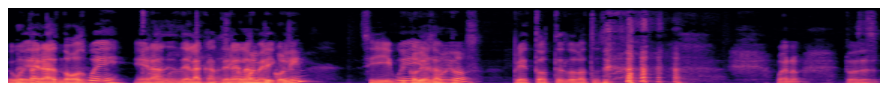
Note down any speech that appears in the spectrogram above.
Eran dos, güey. Eran de la cantera ¿así de la América. Picolín? Sí, güey. ¿Picolín uno y dos? Prietotes los vatos. Bueno, entonces,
